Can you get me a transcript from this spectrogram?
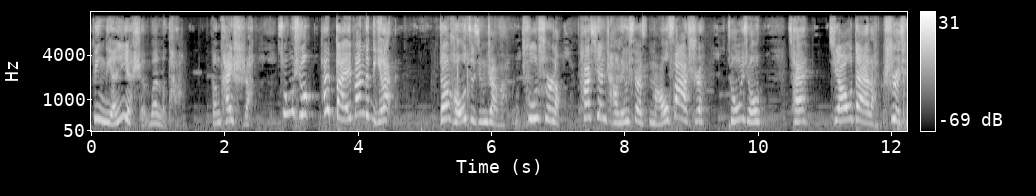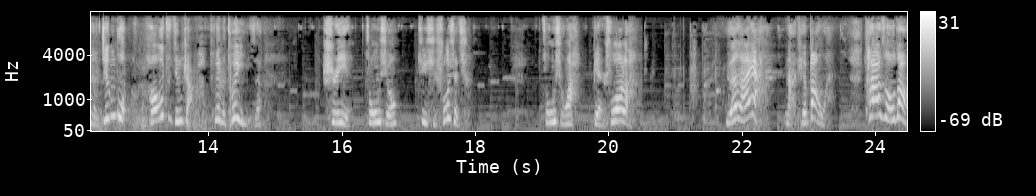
并连夜审问了他。刚开始啊，棕熊还百般的抵赖。当猴子警长啊出示了他现场留下的毛发时，棕熊才交代了事情的经过。猴子警长啊推了推椅子，示意棕熊继续说下去。棕熊啊便说了：“原来呀，那天傍晚，他走到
